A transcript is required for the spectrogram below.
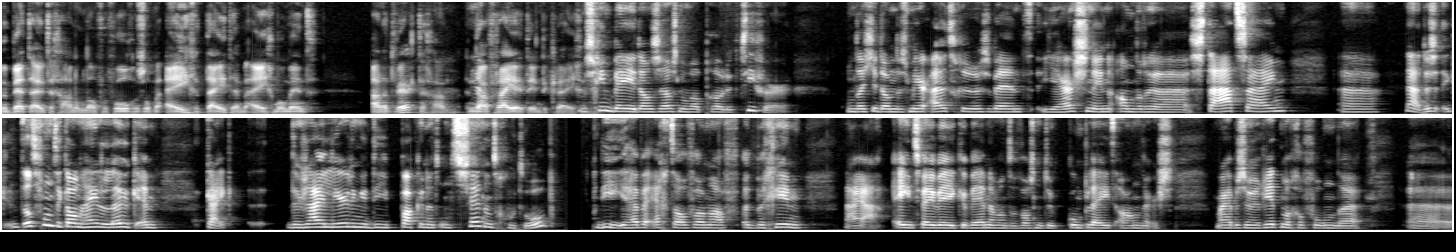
mijn bed uit te gaan. Om dan vervolgens op mijn eigen tijd en mijn eigen moment aan het werk te gaan. En ja. daar vrijheid in te krijgen. Misschien ben je dan zelfs nog wel productiever. Omdat je dan dus meer uitgerust bent. Je hersenen in een andere staat zijn. Uh, ja, dus ik, dat vond ik al een hele leuke. En kijk, er zijn leerlingen die pakken het ontzettend goed op. Die hebben echt al vanaf het begin, nou ja, één, twee weken wennen. Want het was natuurlijk compleet anders. Maar hebben ze een ritme gevonden. Uh,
